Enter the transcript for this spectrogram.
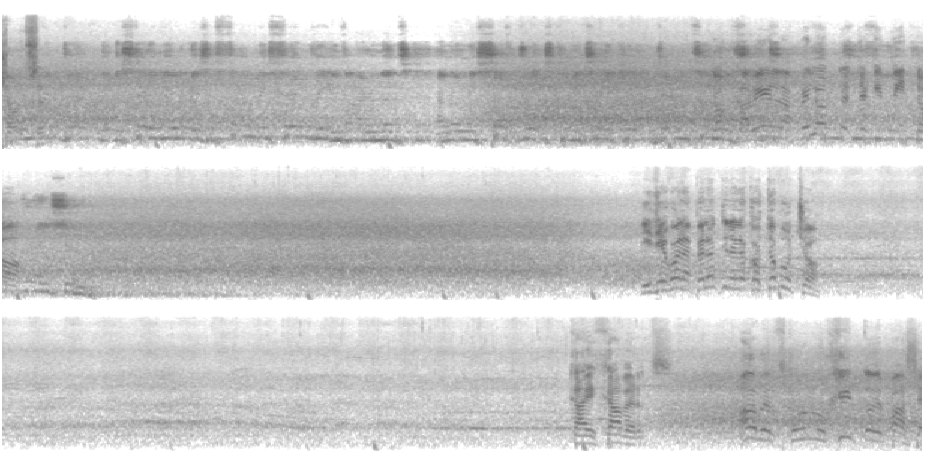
Johnson. Toca bien la pelota este equipito. Y llegó a la pelota y no le costó mucho. Kai Havertz. Havertz con un ojito de pase.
